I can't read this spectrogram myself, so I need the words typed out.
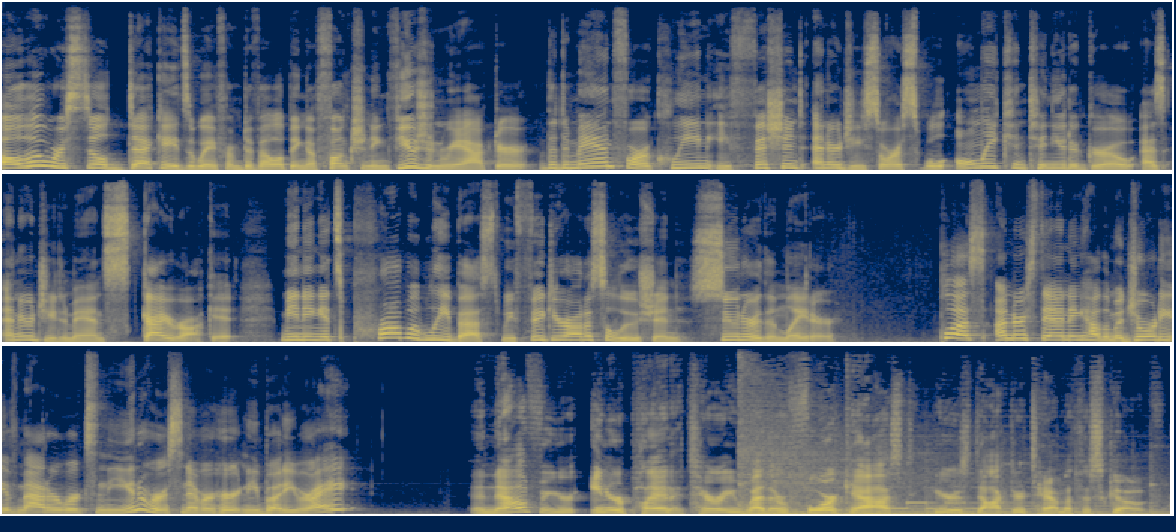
Although we're still decades away from developing a functioning fusion reactor, the demand for a clean, efficient energy source will only continue to grow as energy demands skyrocket, meaning it's probably best we figure out a solution sooner than later. Plus, understanding how the majority of matter works in the universe never hurt anybody, right? And now for your interplanetary weather forecast, here's Dr. Tamitha Skov.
